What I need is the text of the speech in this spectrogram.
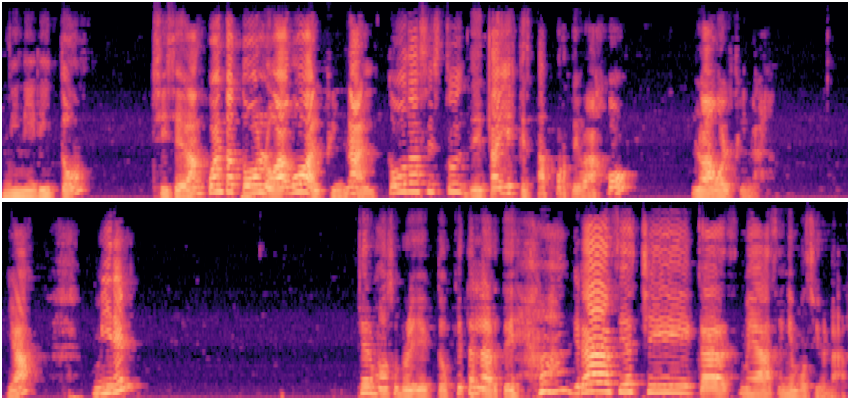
Minirito. Si se dan cuenta, todo lo hago al final. Todos estos detalles que están por debajo, lo hago al final. ¿Ya? Miren. Qué hermoso proyecto. ¿Qué tal arte? Gracias, chicas. Me hacen emocionar.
